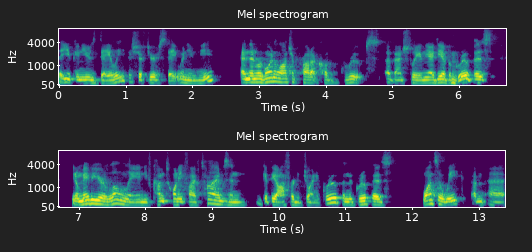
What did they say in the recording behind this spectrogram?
that you can use daily to shift your state when you need. And then we're going to launch a product called groups eventually. And the idea of a hmm. group is you know maybe you're lonely and you've come 25 times and you get the offer to join a group and the group is once a week a, um, a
